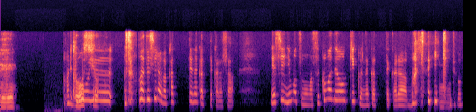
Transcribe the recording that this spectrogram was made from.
ええあれどういう そう私らは買ってなかったからさ。やし荷物もまあそこまで大きくなかったから まだいいけど、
